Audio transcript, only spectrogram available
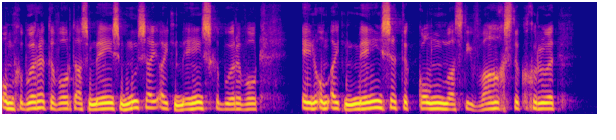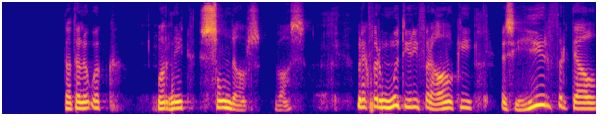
Om gebore te word as mens, moes hy uit mens gebore word en om uit mense te kom was die waagstuk groot dat hulle ook maar net sondaars was. Maar ek vermoed hierdie verhaaltjie is hier vertel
